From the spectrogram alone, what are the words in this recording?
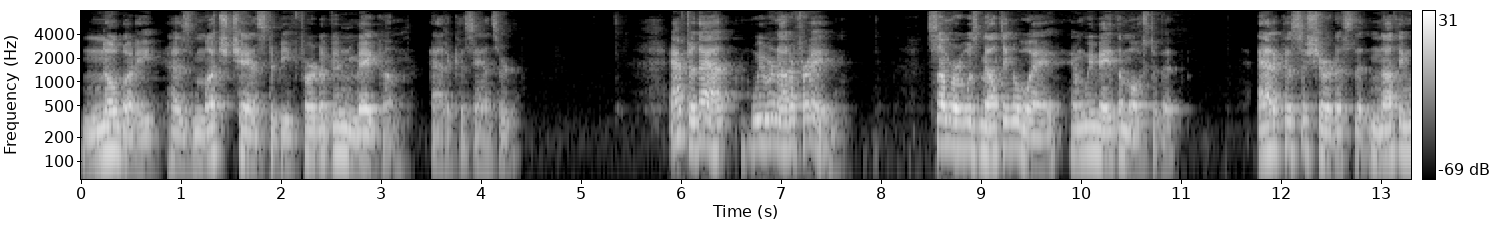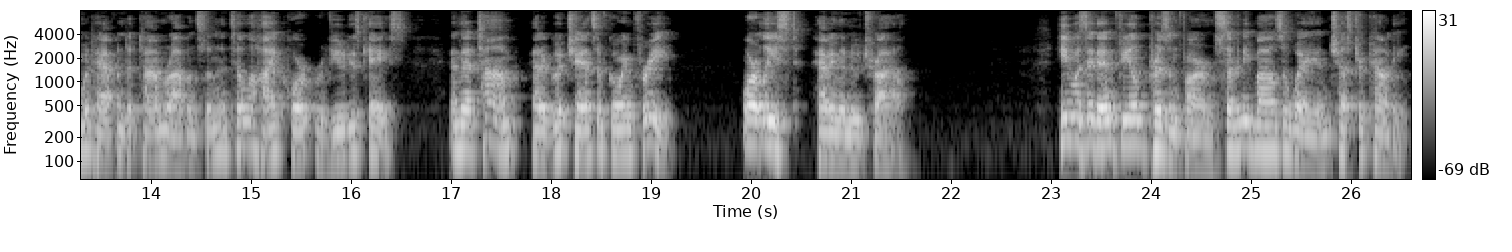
Nobody has much chance to be furtive in Maycomb, Atticus answered. After that, we were not afraid. Summer was melting away, and we made the most of it. Atticus assured us that nothing would happen to Tom Robinson until the High Court reviewed his case, and that Tom had a good chance of going free, or at least having a new trial. He was at Enfield Prison Farm, 70 miles away in Chester County.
